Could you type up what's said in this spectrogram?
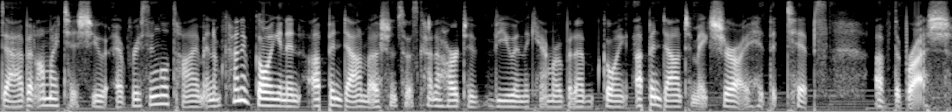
dab it on my tissue every single time. And I'm kind of going in an up and down motion, so it's kind of hard to view in the camera, but I'm going up and down to make sure I hit the tips of the brush.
